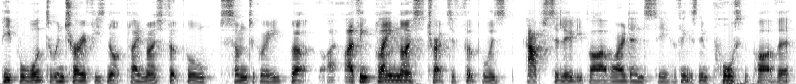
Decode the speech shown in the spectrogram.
people want to win trophies, not play nice football to some degree. But I, think playing nice, attractive football is absolutely part of our identity. I think it's an important part of it.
